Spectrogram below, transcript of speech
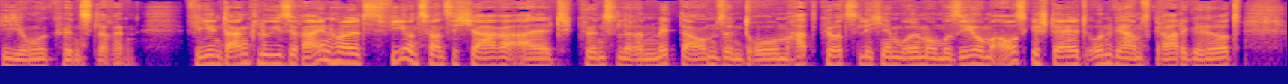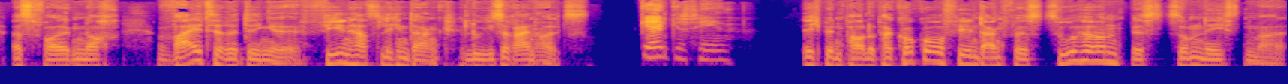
die junge Künstlerin. Vielen Dank, Luise Reinholz, 24 Jahre alt, Künstlerin mit Daumensyndrom, hat kürzlich im Ulmer Museum ausgestellt und wir haben es gerade gehört, es folgen noch weitere Dinge. Vielen herzlichen Dank, Luise Reinholz. Gern geschehen. Ich bin Paolo Percocco. Vielen Dank fürs Zuhören. Bis zum nächsten Mal.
